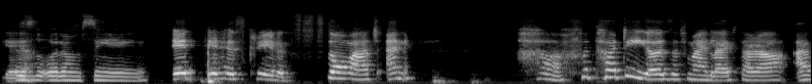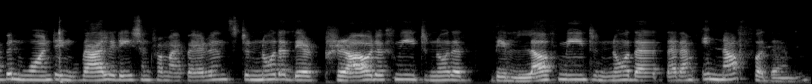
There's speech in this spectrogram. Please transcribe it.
Yeah. Is what I'm seeing. It it has created so much. And for 30 years of my life, Tara, I've been wanting validation from my parents to know that they're proud of me, to know that they love me, to know that that I'm enough for them.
